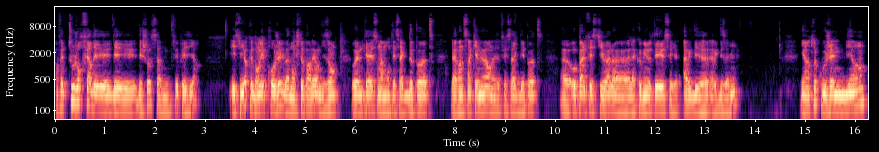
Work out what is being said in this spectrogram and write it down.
en fait, toujours faire des, des, des, choses, ça me fait plaisir. Et c'est sûr que dans les projets bah, dont je te parlais en disant au MTS, on a monté ça avec deux potes. La 25e heure, on a fait ça avec des potes. Euh, Opal Festival, euh, la communauté, c'est avec des avec des amis. Il y a un truc où j'aime bien.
